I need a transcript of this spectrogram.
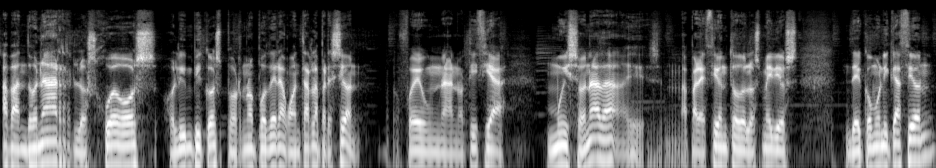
abandonar los Juegos Olímpicos por no poder aguantar la presión. Fue una noticia muy sonada, apareció en todos los medios de comunicación.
